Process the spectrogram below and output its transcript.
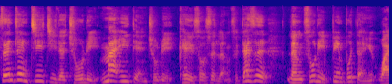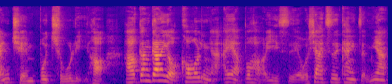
真正积极的处理，慢一点处理，可以说是冷处理。但是冷处理并不等于完全不处理哈。好，刚刚有 calling 啊，哎呀，不好意思，我下次看怎么样。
